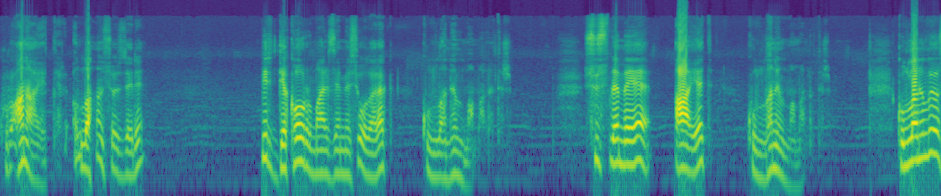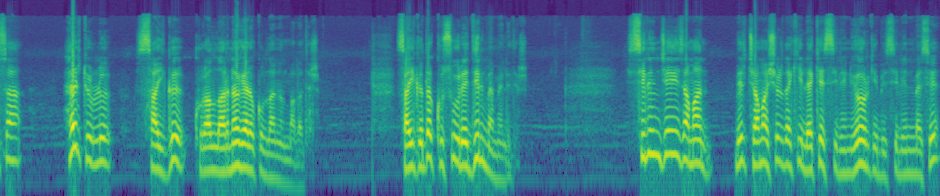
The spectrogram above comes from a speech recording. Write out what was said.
Kur'an ayetleri, Allah'ın sözleri bir dekor malzemesi olarak kullanılmamalıdır. Süslemeye ayet kullanılmamalıdır kullanılıyorsa her türlü saygı kurallarına göre kullanılmalıdır. Saygıda kusur edilmemelidir. Silineceği zaman bir çamaşırdaki leke siliniyor gibi silinmesi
